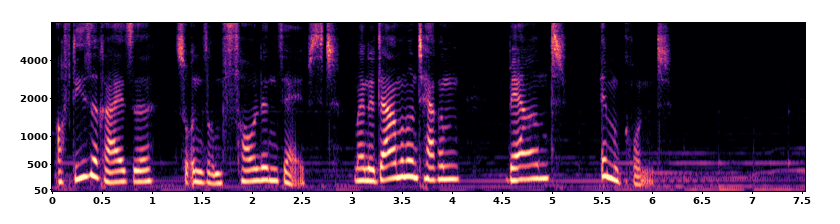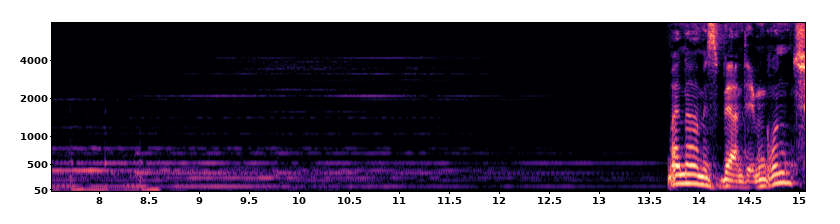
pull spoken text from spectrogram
auf diese Reise zu unserem faulen Selbst. Meine Damen und Herren, Bernd im Grund. Mein Name ist Bernd Imgrund.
